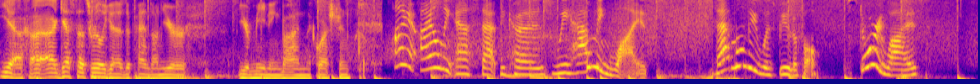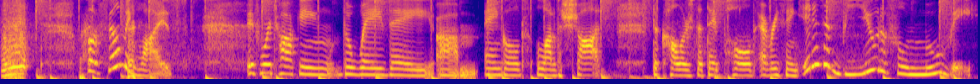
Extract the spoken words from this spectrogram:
yeah, I, I guess that's really going to depend on your your meaning behind the question. I I only asked that because we have filming wise, that movie was beautiful. Story wise, but filming wise, if we're talking the way they um, angled a lot of the shots, the colors that they pulled, everything, it is a beautiful movie.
